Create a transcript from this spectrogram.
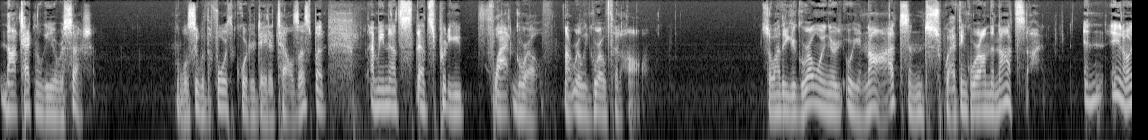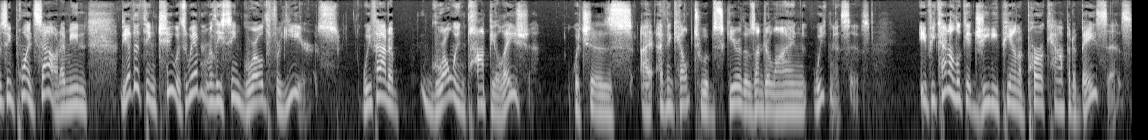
not technically a recession. We'll see what the fourth quarter data tells us, but I mean that's that's pretty flat growth, not really growth at all. So either you're growing or, or you're not, and I think we're on the not side. And you know, as he points out, I mean, the other thing too is we haven't really seen growth for years. We've had a growing population, which has I, I think helped to obscure those underlying weaknesses. If you kind of look at GDP on a per capita basis,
